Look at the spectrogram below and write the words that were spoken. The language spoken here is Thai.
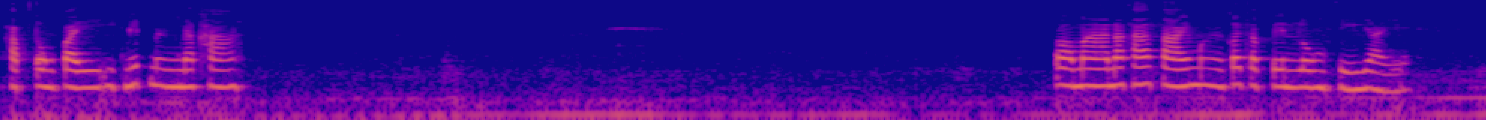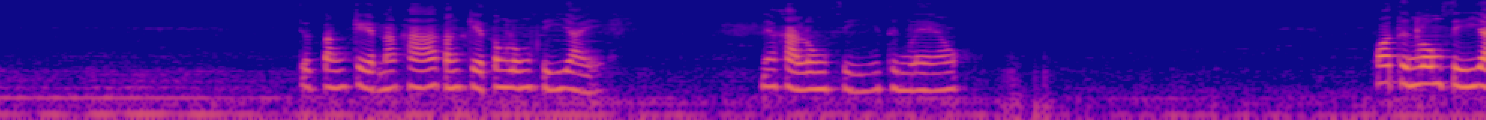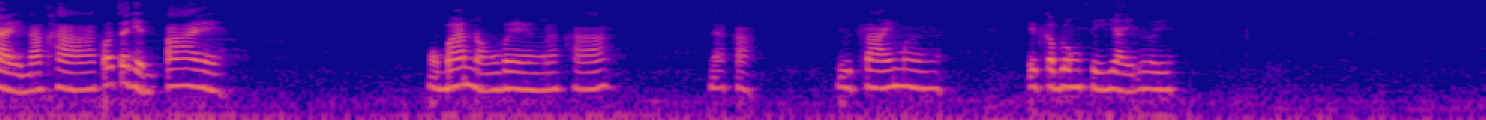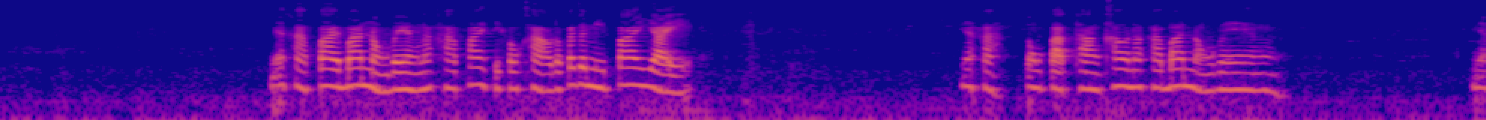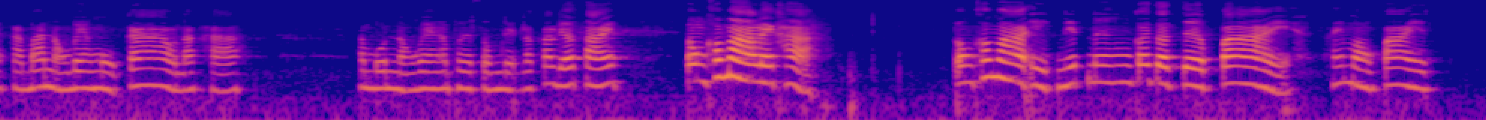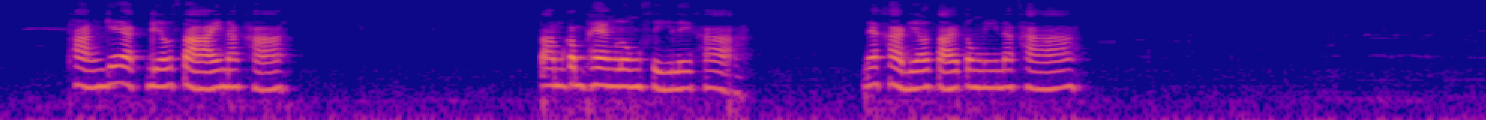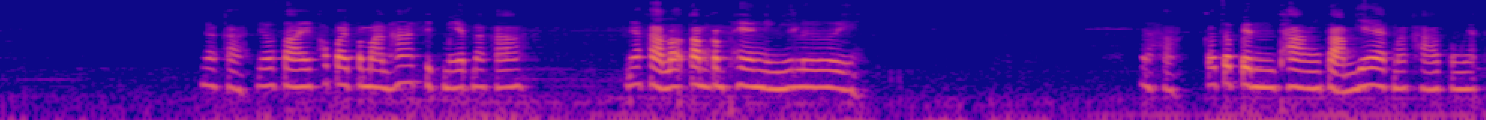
ขับตรงไปอีกนิดนึงนะคะ ต่อมานะคะซ้ายมือก็จะเป็นโรงสีใหญ่ จุดสังเกตนะคะ สังเกตตรงโรงสีใหญ่ เนี่ยค่ะโรงสีถึงแล้ว พอถึงโรงสีใหญ่นะคะ ก็จะเห็นป้าย หมู่บ้านหนองแวงนะคะเนี่ยค่ะ อยู่ซ้ายมือ ติดกับโรงสีใหญ่เลยเนี่ยค่ะ ป้ายบ้านหนองแวงนะคะ ป้ายสีขาวๆแล้วก็จะมีป้ายใหญ่เนี่ยค่ะ ตรงปากทางเข้านะคะ บ้านหนองแวง คะ บ้านหนองแวงหมู่เก้านะคะตำบลหนองแวงอำเภอสมเด็จแล้วก็เลี้ยวซ้ายตรงเข้ามาเลยค่ะ ตรงเข้ามาอีกนิดนึงก็จะเจอป้าย ให้มองป้าย ทางแยกเลี้ยวซ้ายนะคะ ตามกำแพงลงสีเลยค่ะ เนี่ยค่ะเลี้ยวซ้ายตรงนี้นะคะเนี่ยค่ะเลี้ยวซ้ายเข้าไปประมาณ 50 เมตรนะคะ เนี่ยค่ะเลาะตามกำแพงอย่างนี้เลยนะคะก็จะเป็นทางสามแยกนะคะตรงเนี้ย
